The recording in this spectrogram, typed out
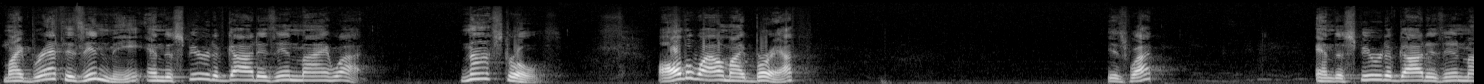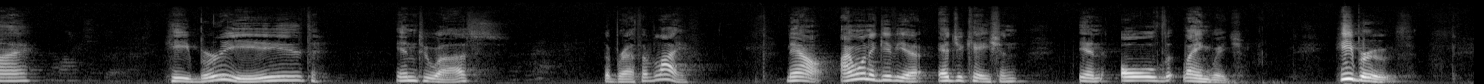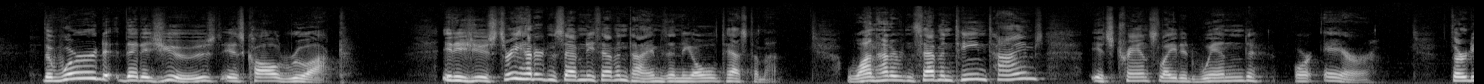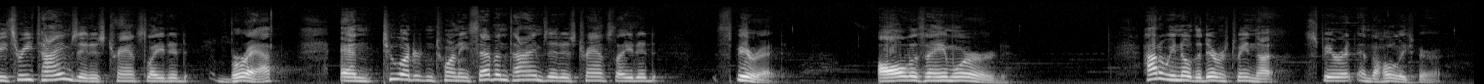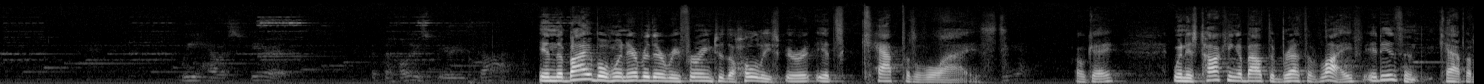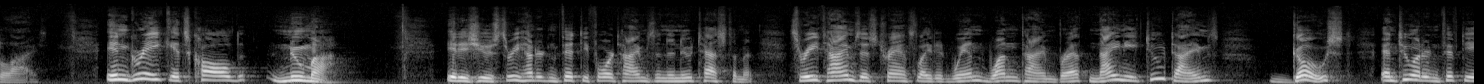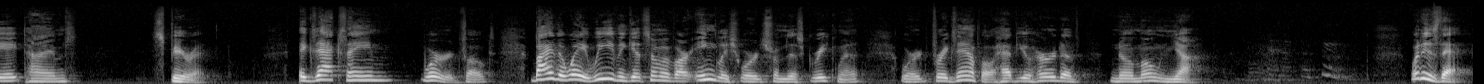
my breath is in me and the Spirit of God is in my what? Nostrils. All the while my breath is what? And the Spirit of God is in my. He breathed into us the breath of life. Now, I want to give you education in old language. Hebrews. The word that is used is called ruach. It is used 377 times in the Old Testament. 117 times it's translated wind or air. 33 times it is translated breath and 227 times it is translated spirit. All the same word. How do we know the difference between the Spirit and the Holy Spirit? We have a spirit, but the Holy Spirit is God. In the Bible, whenever they're referring to the Holy Spirit, it's capitalized. Okay? When it's talking about the breath of life, it isn't capitalized. In Greek, it's called pneuma. It is used 354 times in the New Testament. Three times it's translated wind, one time breath, 92 times ghost, and 258 times spirit. Exact same word, folks. By the way, we even get some of our English words from this Greek word. For example, have you heard of pneumonia? What is that?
